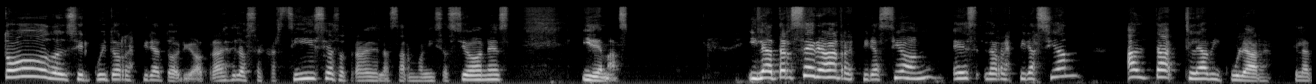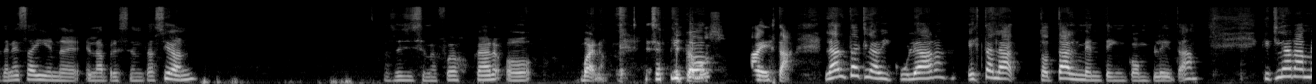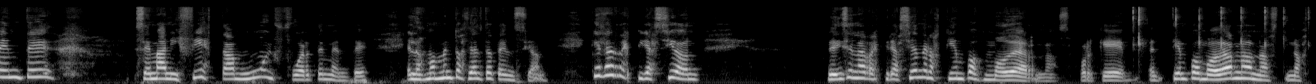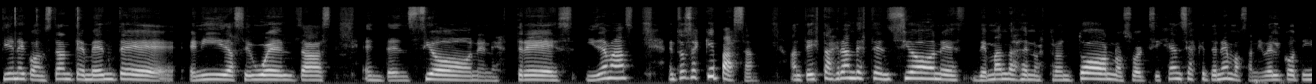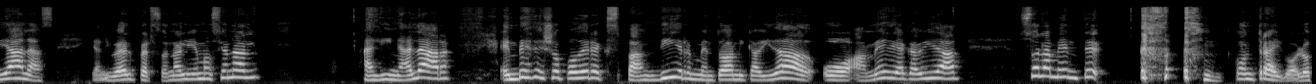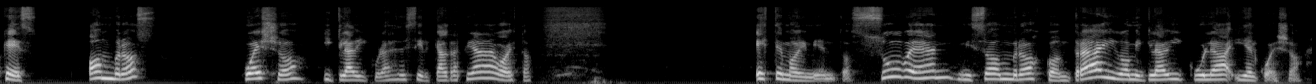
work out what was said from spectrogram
todo el circuito respiratorio a través de los ejercicios, a través de las armonizaciones y demás. Y la tercera respiración es la respiración alta clavicular, que la tenés ahí en, en la presentación. No sé si se me fue Oscar o... Bueno, les explico. Ahí está. La alta clavicular, esta es la totalmente incompleta, que claramente se manifiesta muy fuertemente en los momentos de alta tensión, que es la respiración le dicen la respiración de los tiempos modernos, porque el tiempo moderno nos, tiene constantemente en idas y vueltas, en tensión, en estrés y demás. Entonces, ¿qué pasa? Ante estas grandes tensiones, demandas de nuestro entorno o exigencias que tenemos a nivel cotidianas y a nivel personal y emocional, al inhalar, en vez de yo poder expandirme en toda mi cavidad o a media cavidad, solamente contraigo lo que es hombros, cuello y clavícula. Es decir, que al respirar hago esto. Este movimiento. Suben mis hombros, contraigo mi clavícula y el cuello.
